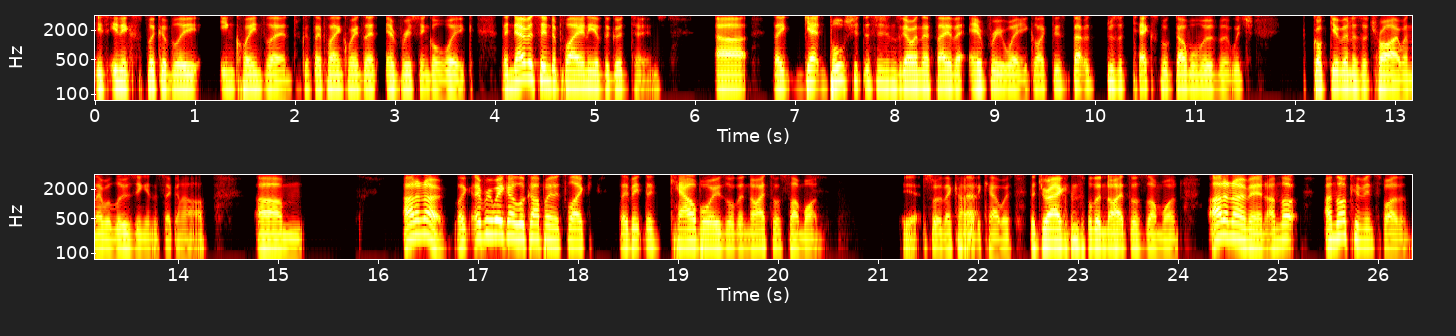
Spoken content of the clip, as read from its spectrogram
is inexplicably in Queensland because they play in Queensland every single week. They never seem to play any of the good teams. Uh, they get bullshit decisions go in their favor every week. Like this, that was, was a textbook double movement, which got given as a try when they were losing in the second half. Um, I don't know. Like every week I look up and it's like they beat the Cowboys or the Knights or someone. Yeah. Sorry, they can't Uh, be the Cowboys, the Dragons or the Knights or someone. I don't know, man. I'm not. I'm not convinced by them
